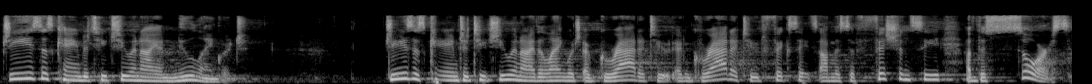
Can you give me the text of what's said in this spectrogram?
Jesus came to teach you and I a new language. Jesus came to teach you and I the language of gratitude, and gratitude fixates on the sufficiency of the source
